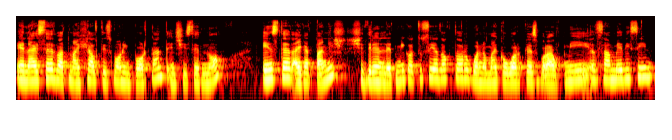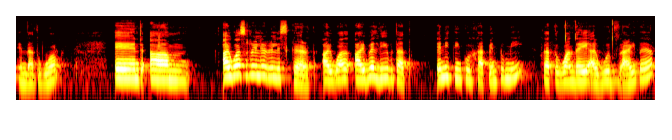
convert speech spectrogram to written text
And I said, but my health is more important. And she said no. Instead, I got punished. She didn't let me go to see a doctor. One of my coworkers brought me some medicine, and that worked. And um, I was really, really scared. I, was, I believed that anything could happen to me, that one day I would die there.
